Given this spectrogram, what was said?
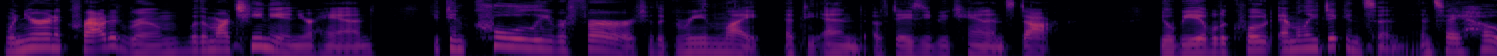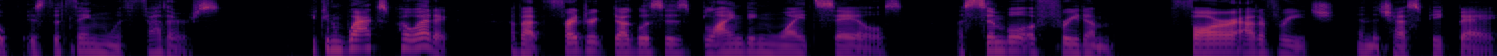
when you're in a crowded room with a martini in your hand, you can coolly refer to the green light at the end of Daisy Buchanan's dock. You'll be able to quote Emily Dickinson and say hope is the thing with feathers. You can wax poetic about Frederick Douglass's blinding white sails, a symbol of freedom far out of reach in the Chesapeake Bay.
